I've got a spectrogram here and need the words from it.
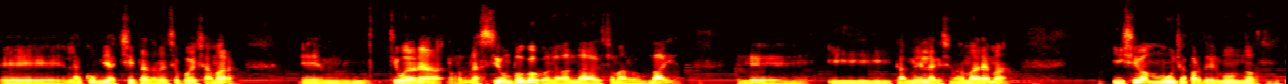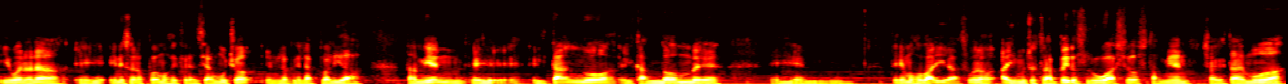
eh, la cumbia cheta también se puede llamar, eh, que bueno, nació un poco con la banda que se llama Rombay y también la que se llama Marama. Y llevan muchas partes del mundo. Y bueno, nada, eh, en eso nos podemos diferenciar mucho en lo que es la actualidad. También eh, el tango, el candombe. Eh, tenemos varias, bueno, hay muchos traperos uruguayos también, ya que está de moda.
